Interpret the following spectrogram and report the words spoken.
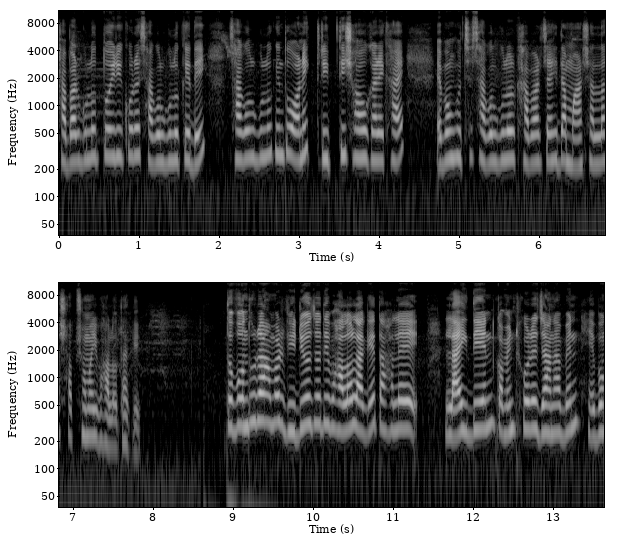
খাবারগুলো তৈরি করে ছাগলগুলোকে দেই, ছাগলগুলো কিন্তু অনেক তৃপ্তি সহকারে খায় এবং হচ্ছে ছাগলগুলোর খাবার চাহিদা মাশাল্লাহ সবসময় ভালো থাকে। তো বন্ধুরা, আমার ভিডিও যদি ভালো লাগে তাহলে লাইক দিন কমেন্ট করে জানাবেন এবং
